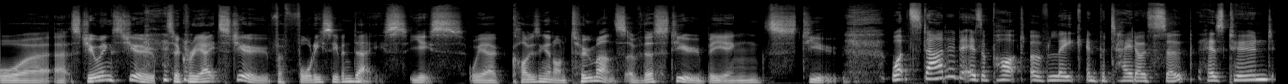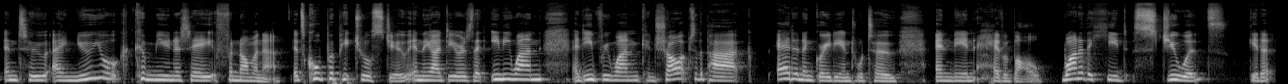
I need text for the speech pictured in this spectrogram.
or uh, stewing stew to create stew for 47 days. Yes, we are closing in on two months of this stew being stew. What started as a pot of leek and potato soup has turned into a New York community phenomena. It's called perpetual stew, and the idea is that anyone and everyone can show up to the park, add an ingredient or two, and then have a bowl. One of the head stewards, get it,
